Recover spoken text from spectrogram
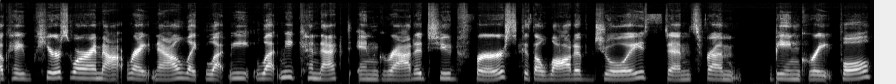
okay, here's where I'm at right now. Like, let me let me connect in gratitude first, because a lot of joy stems from being grateful.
